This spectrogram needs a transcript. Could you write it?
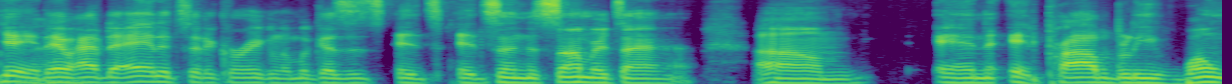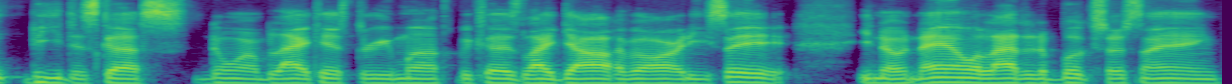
yeah they'll have to add it to the curriculum because it's it's it's in the summertime. Um and it probably won't be discussed during black history month because like y'all have already said you know now a lot of the books are saying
